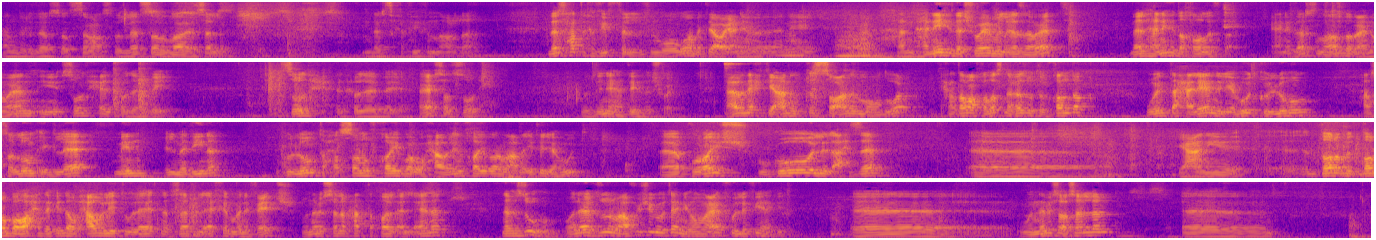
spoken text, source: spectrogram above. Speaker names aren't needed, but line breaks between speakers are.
الحمد لله والصلاة والسلام على رسول الله صلى الله عليه وسلم. درس خفيف النهارده. درس حتى خفيف في ال- في الموضوع بتاعه يعني يعني هن- هنهدى شوية من الغزوات بل هنهدى خالص بقى. يعني درس النهارده بعنوان إيه؟ صلح الحديبية. صلح الحديبية. هيحصل صلح. والدنيا هتهدى شوية. تعالوا نحكي عن القصة وعن الموضوع. إحنا طبعا خلصنا غزوة الخندق وإنت حاليا اليهود كلهم حصل لهم إجلاء من المدينة. وكلهم تحصنوا في خيبر وحوالين خيبر مع بقية اليهود. آه، قريش وكل الأحزاب آه، يعني ضربت ضربة واحدة كده وحاولت ولقت نفسها في الآخر ما نفعتش. والنبي صلى الله عليه وسلم حتى قال الآن نغزوهم ولا يغزونا ما عرفوش يجوا تاني هم عرفوا اللي فيها كده. آه، والنبي صلى الله عليه وسلم آه،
